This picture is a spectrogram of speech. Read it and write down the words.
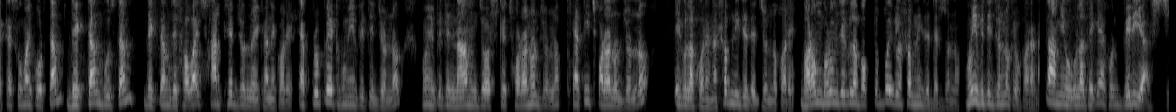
একটা সময় করতাম, দেখতাম, বুঝতাম, দেখতাম যে সবাই স্বার্থের জন্য এখানে করে। অ্যাপ্রোপ্রিয়েট হোমিওপ্যাথির জন্য, হোমিওপ্যাথির নাম, যশকে ছড়ানোর জন্য, খ্যাতি ছড়ানোর জন্য এগুলা করে না, সব নিজেদের জন্য করে। ভারম ভরম যেগুলা বক্তব্য, এগুলো সব নিজেদের জন্য। হোমিওপ্যাথির জন্য কেউ করে না। তা আমি ওগুলা থেকে এখন বেরিয়ে আসছি।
